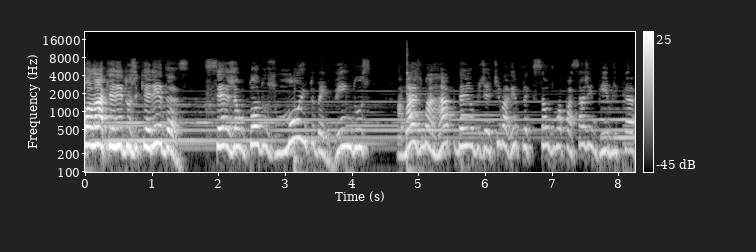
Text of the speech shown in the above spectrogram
Olá, queridos e queridas, sejam todos muito bem-vindos a mais uma rápida e objetiva reflexão de uma passagem bíblica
